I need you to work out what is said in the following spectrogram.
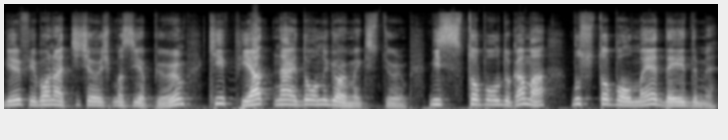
bir Fibonacci çalışması yapıyorum ki fiyat nerede onu görmek istiyorum. Biz stop olduk ama bu stop olmaya değdi mi?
